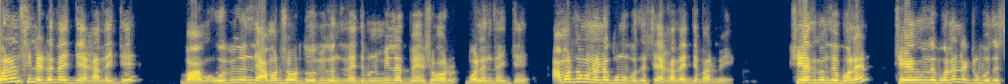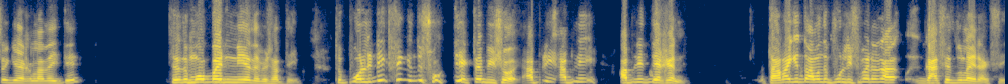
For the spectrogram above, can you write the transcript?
বলেন সিলেটে যাইতে, একা যাইতে, বা অভিগঞ্জে আমার শহর তো অভিগঞ্জে যাইতে বলেন, মিলাদ ভাই শহর বলেন যাইতে, আমার তো মনে হয় না কোনো উপদেশটা একা যাইতে পারবে। সিরাজগঞ্জে বলেন সিরাজগঞ্জে বলেন একটু উপদেশটাকে একলা যাইতে সেটা তো মোবাইল নিয়ে যাবে সাথে। তো পলিটিক্সে কিন্তু শক্তি একটা বিষয়। আপনি আপনি আপনি দেখেন, তারা কিন্তু আমাদের পুলিশ মেরে গাছে দুলাই রাখছে,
